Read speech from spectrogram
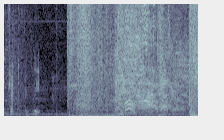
Objective complete. Oh, ah, god damn it.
